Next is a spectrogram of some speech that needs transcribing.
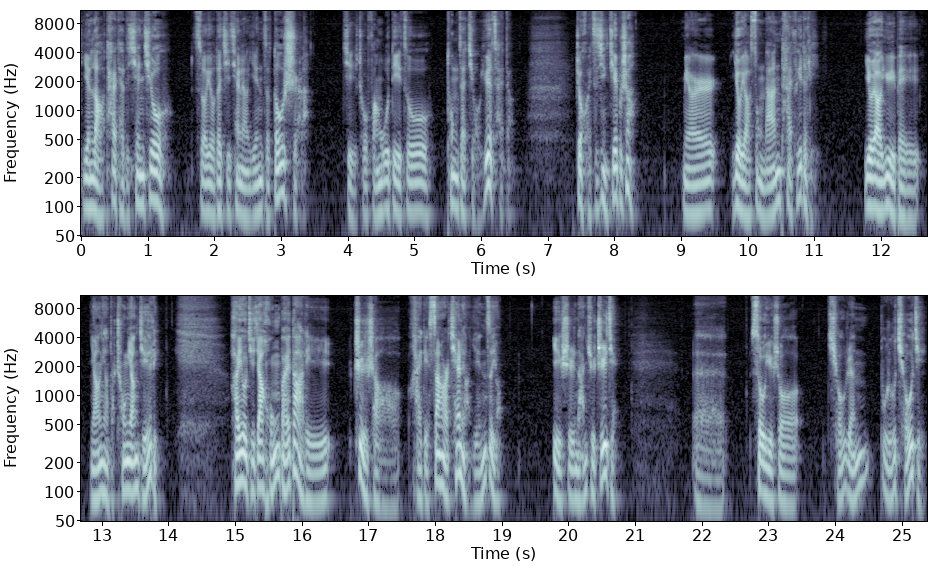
因老太太的千秋，所有的几千两银子都使了，寄出房屋地租，通在九月才得。这会子竟接不上，明儿又要送南安太妃的礼，又要预备娘娘的重阳节礼，还有几家红白大礼，至少还得三二千两银子用。”一时难去支解。呃，苏玉说：“求人不如求己，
